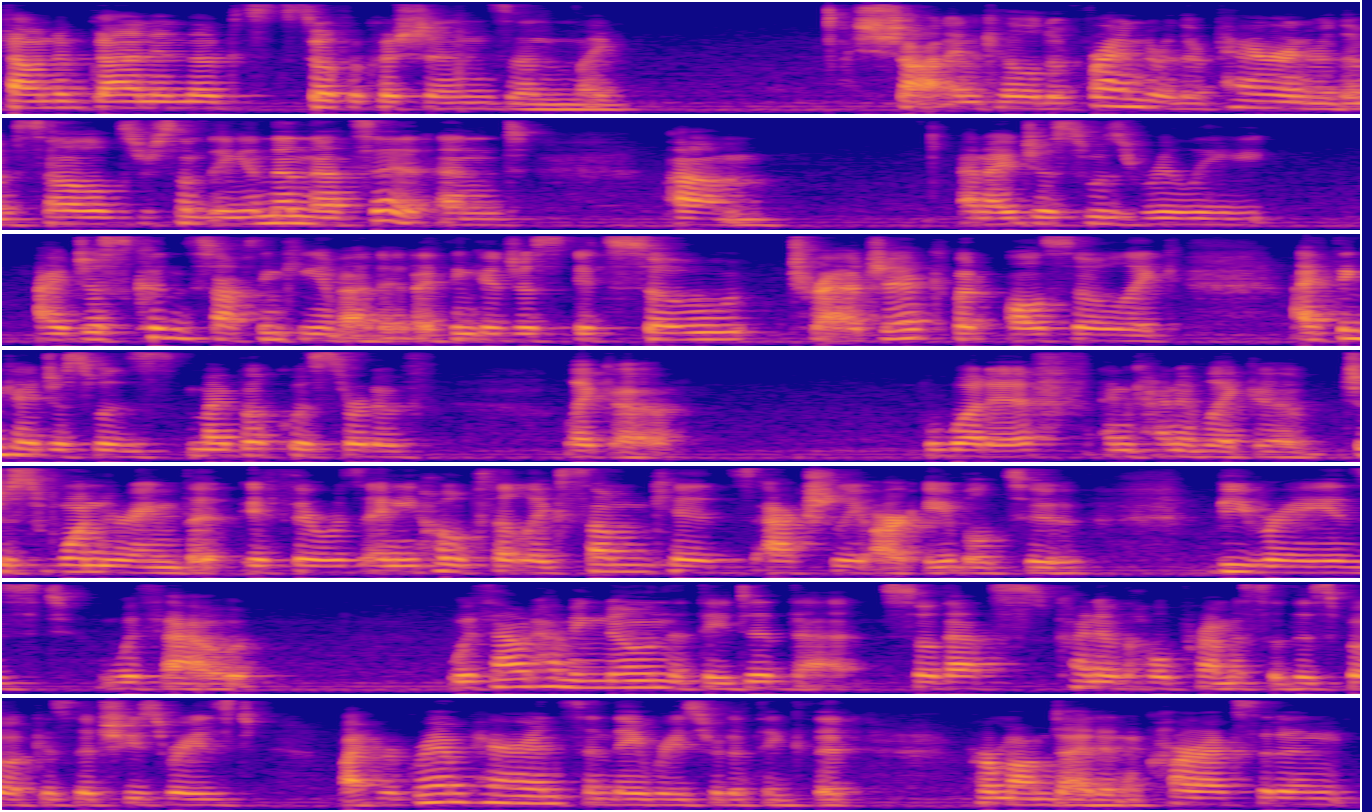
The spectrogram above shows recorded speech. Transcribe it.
found a gun in the sofa cushions and like shot and killed a friend or their parent or themselves or something and then that's it and um, and I just was really, I just couldn't stop thinking about it. I think it just, it's so tragic, but also like, I think I just was, my book was sort of like a what if and kind of like a just wondering that if there was any hope that like some kids actually are able to be raised without without having known that they did that. So that's kind of the whole premise of this book is that she's raised by her grandparents and they raised her to think that her mom died in a car accident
